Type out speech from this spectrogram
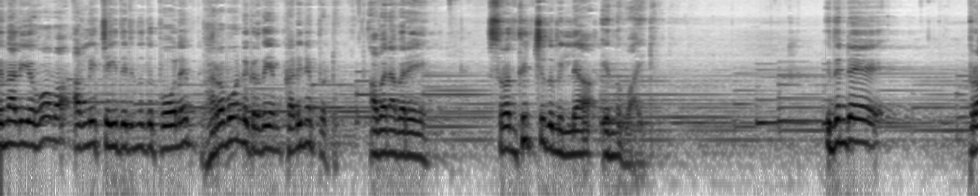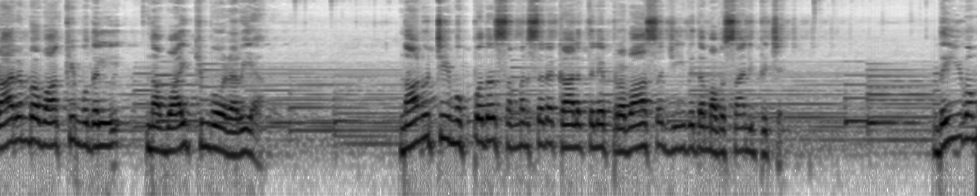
എന്നാൽ യഹോവ അർളി ചെയ്തിരുന്നത് പോലെ ഭറവോന്റെ ഹൃദയം കഠിനപ്പെട്ടു. അവൻ അവരെ ശ്രദ്ധിച്ചതുമില്ല എന്ന് വായിക്കും. ഇതിന്റെ പ്രാരംഭവാക്യം മുതൽ നാം വായിക്കുമ്പോഴറിയാം നാനൂറ്റി മുപ്പത് സംവത്സര കാലത്തിലെ പ്രവാസ ജീവിതം അവസാനിപ്പിച്ച് ദൈവം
